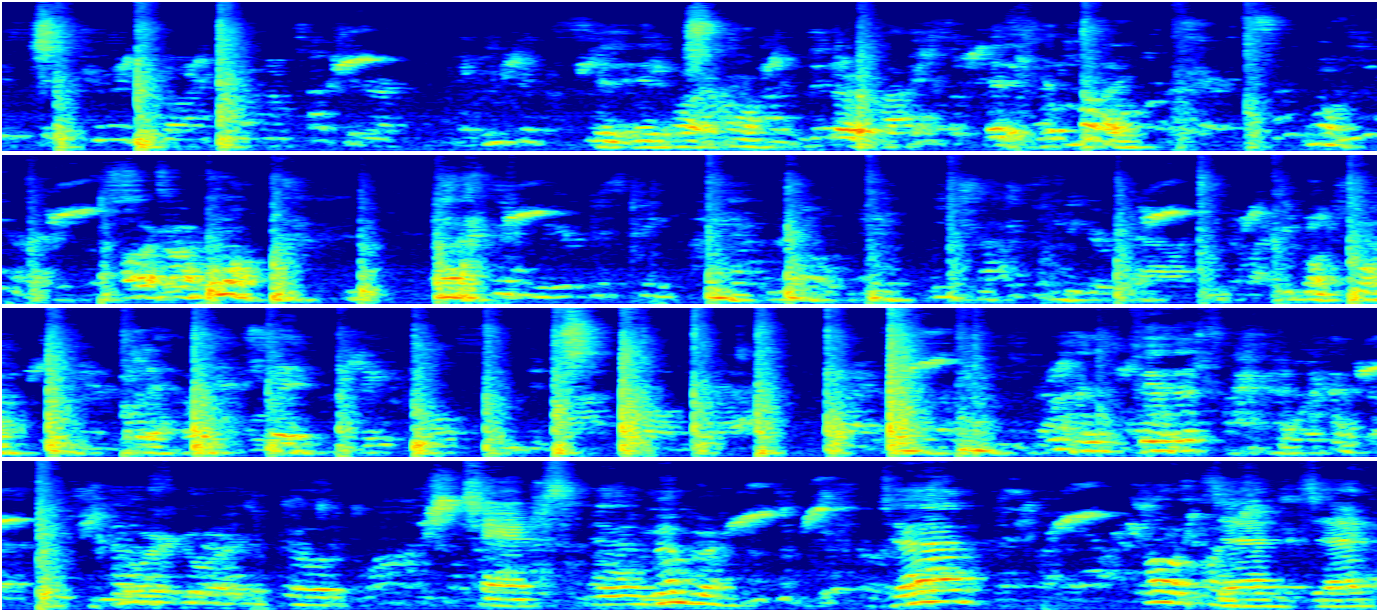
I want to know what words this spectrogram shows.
this security guard kept on touching her, and you could see Hit it, hit it hard. Come on. a Throw little it. bit of Hit it. Hit it hard. It's so Come on. weird. Hard, hard. Come on. That's the weirdest thing. I don't know. And we tried to figure it out. You know, like, Keep on, keep on. and Hold it, hold it. Stay. they also did not call me back. But I Yeah, that's- Go ahead, go ahead. So, Champs. Yeah, remember, jab, power punch. Jab, jab.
